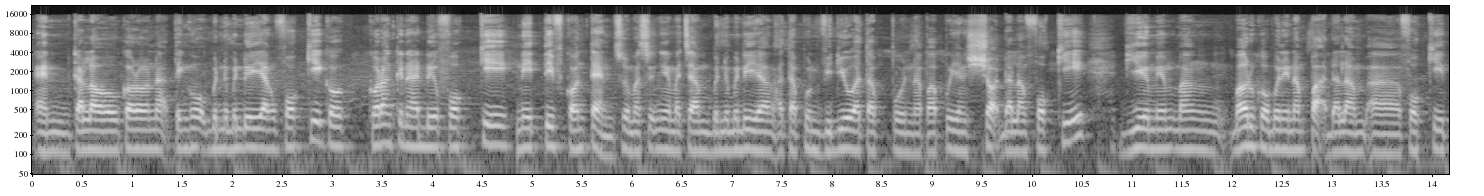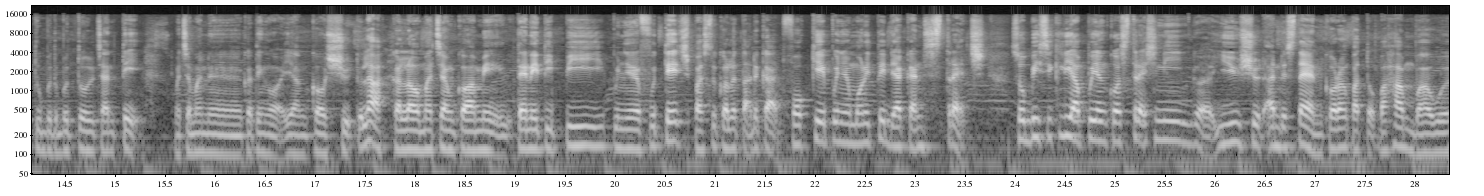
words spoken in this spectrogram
And kalau korang nak tengok benda-benda yang 4K kau korang kena ada 4K native content. So maksudnya macam benda-benda yang ataupun video ataupun apa-apa yang shot dalam 4K dia memang baru kau boleh nampak dalam uh, 4K tu betul-betul cantik. Macam mana kau tengok yang kau shoot tu lah. Kalau macam kau ambil 1080p punya footage lepas tu kalau tak dekat 4K punya monitor dia akan stretch. So basically apa yang kau stretch ni you should understand. Korang patut faham bahawa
